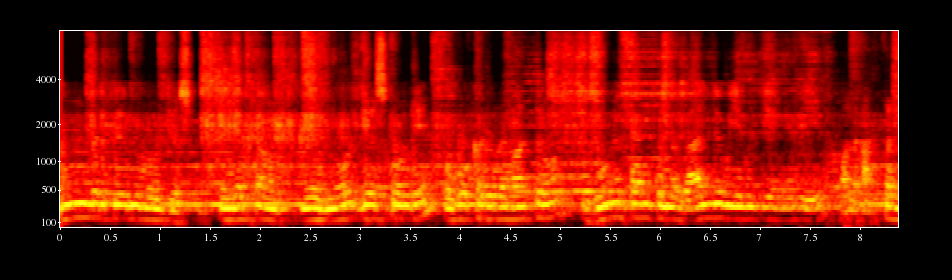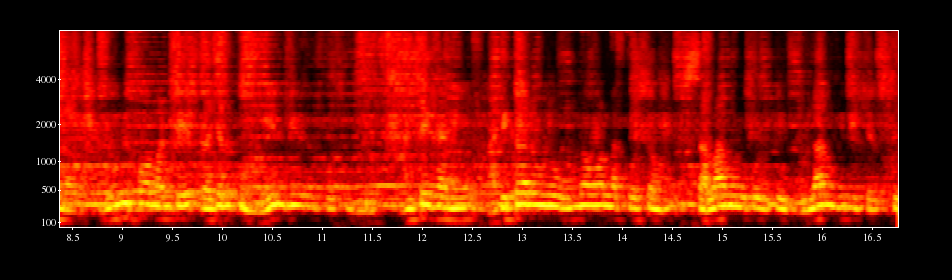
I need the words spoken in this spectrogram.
అందరి పేర్లు నోట్ చేసుకోండి నేను చెప్తాను మీరు నోట్ చేసుకోండి. ఒక్కొక్కరు మాత్రం యూనిఫామ్ కున్న వాల్యూ ఏమిటి అనేది వాళ్ళకి అర్థం కాదు. యూనిఫామ్ అంటే ప్రజలకు మేలు చేయడం కోసం అంతేగాని అధికారంలో ఉన్న వాళ్ళ కోసం సలాములు కొడుతూ గులాంగిరి చేస్తూ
